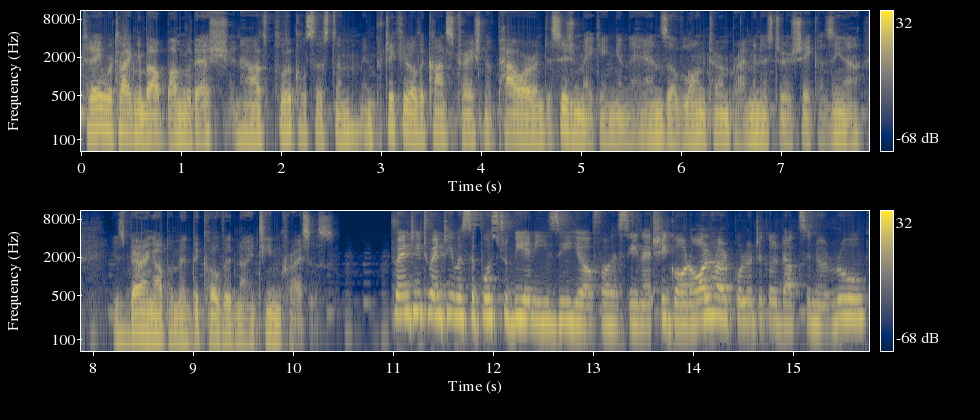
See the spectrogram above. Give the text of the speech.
Today, we're talking about Bangladesh and how its political system, in particular the concentration of power and decision making in the hands of long term Prime Minister Sheikh Hasina, is bearing up amid the COVID 19 crisis. 2020 was supposed to be an easy year for Hasina. She got all her political ducks in a row.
